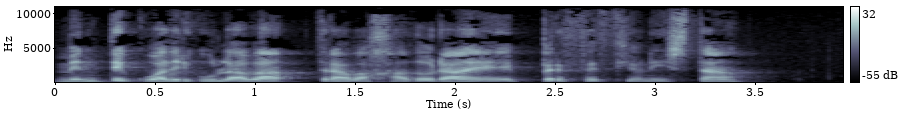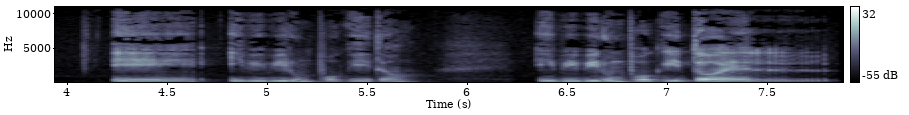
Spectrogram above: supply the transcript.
mente cuadriculada, trabajadora, eh, perfeccionista y, vivir un poquito. Y vivir un poquito el,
